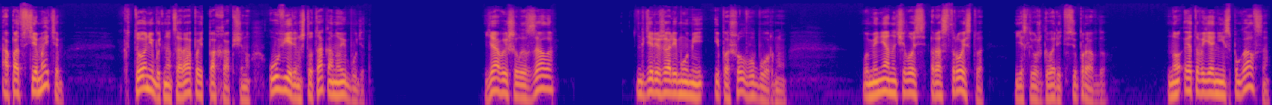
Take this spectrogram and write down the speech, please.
а под всем этим кто-нибудь нацарапает похабщину. Уверен, что так оно и будет. Я вышел из зала, где лежали мумии, и пошел в уборную. У меня началось расстройство, если уж говорить всю правду. Но этого я не испугался,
